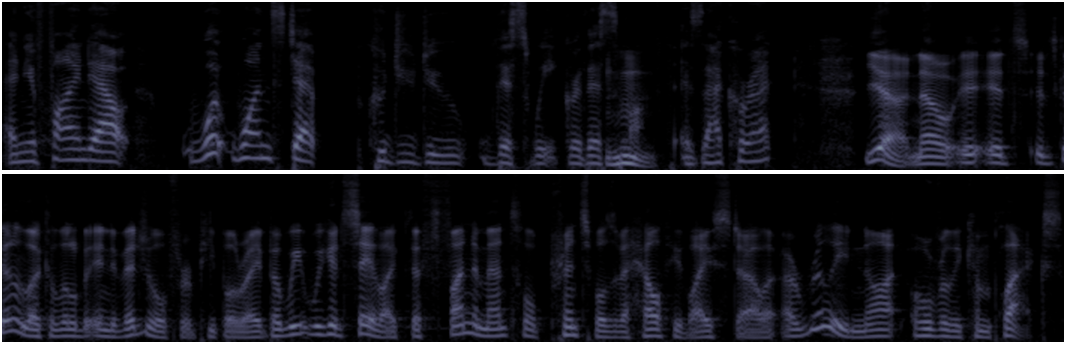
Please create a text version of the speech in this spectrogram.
and you find out what one step could you do this week or this mm-hmm. month. Is that correct? Yeah, no, it, it's it's going to look a little bit individual for people, right? But we, we could say like the fundamental principles of a healthy lifestyle are really not overly complex.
